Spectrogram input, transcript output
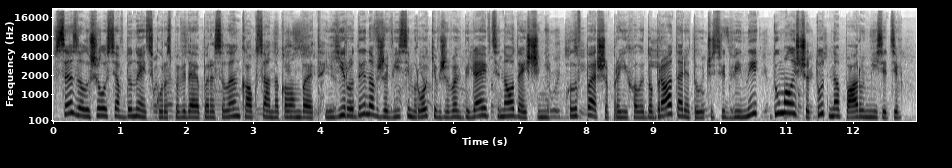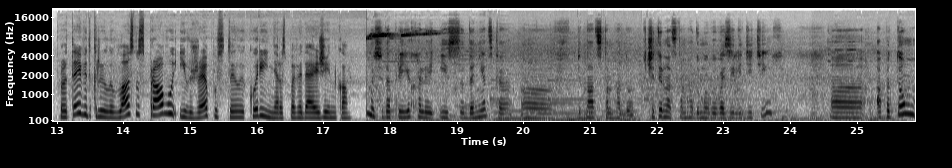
Все залишилося в Донецьку, розповідає переселенка Оксана Коломбет. Її родина вже вісім років живе в Біляївці на Одещині. Коли вперше приїхали до брата, рятуючись від війни, думали, що тут на пару місяців. Проте відкрили власну справу і вже пустили коріння, розповідає жінка. Мы сюда приехали из Донецка э, в 2015 году. В 2014 году мы вывозили детей, э, а потом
